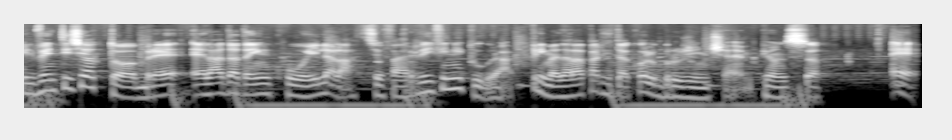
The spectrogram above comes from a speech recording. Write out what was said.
Il 26 ottobre è la data in cui la Lazio fa rifinitura prima della partita col Bruges in Champions e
